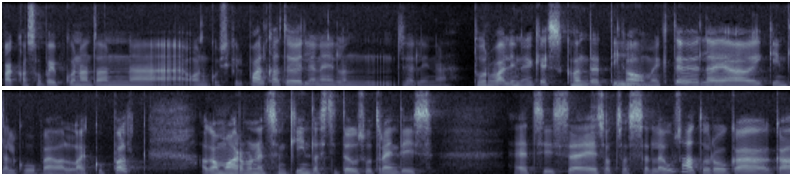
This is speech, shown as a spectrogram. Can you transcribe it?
väga sobib, kui nad on, äh, on kuskil palgatööl ja neil on selline turvaline keskkond, et iga mm -hmm. hommik tööle ja kindlal kuupäeval laekub palk. aga ma arvan, et see on kindlasti tõusutrendis et siis eesotsas selle USA turuga ka,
